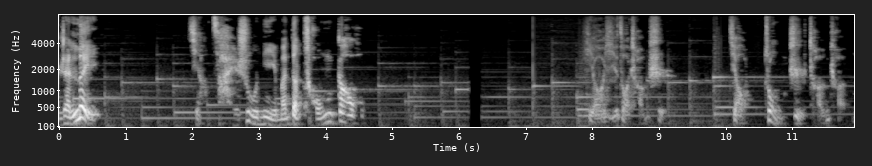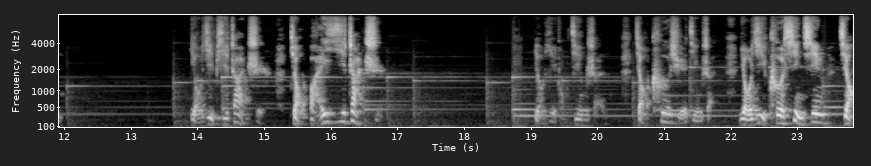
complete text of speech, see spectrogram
人类将载入你们的崇高。有一座城市叫众志成城，有一批战士叫白衣战士。有一种精神叫科学精神，有一颗信心叫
